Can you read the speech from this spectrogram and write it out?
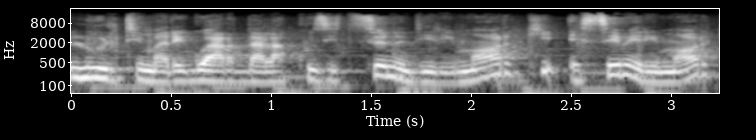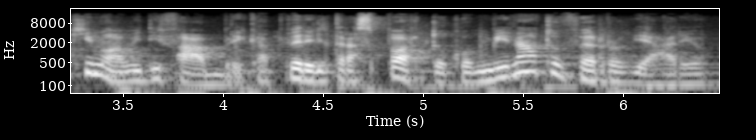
L'ultima riguarda l'acquisizione di rimorchi e semirimorchi nuovi di fabbrica per il trasporto combinato ferroviario.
